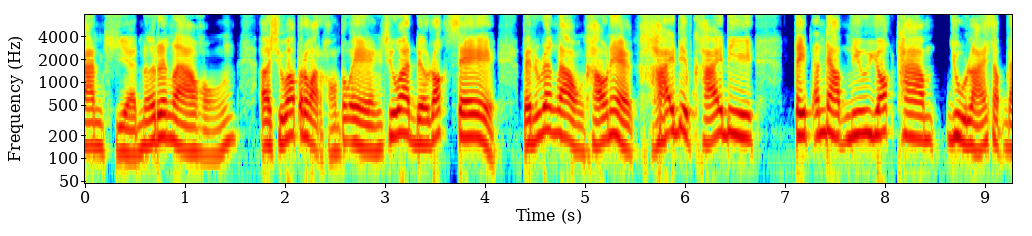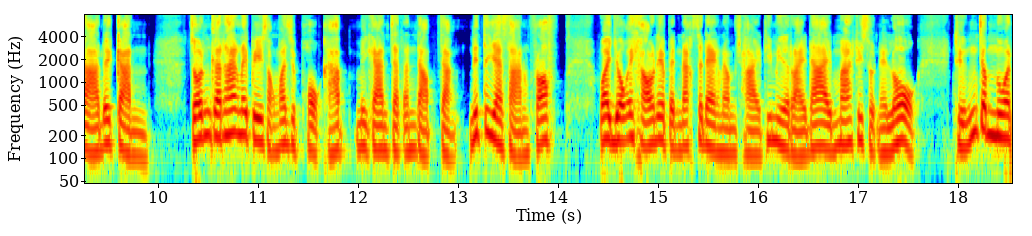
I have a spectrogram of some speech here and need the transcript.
การเขียนเรื่องราวของอัตชีวประวัติของตัวเอง ชื่อว่า The Rock Says เป็นเรื่องราวของเขาเนี่ยขายดิบขายดี ติดอันดับนิวยอร์กไทม์อยู่หลายสัปดาห์ด้วยกัน จนกระทั่งในปี 2016 ครับ มีการจัดอันดับจากนิตยสารฟลอฟว่ายกให้เขาเนี่ยเป็นนักแสดงนำชายที่มีรายได้มากที่สุดในโลก ถึงจำนวน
